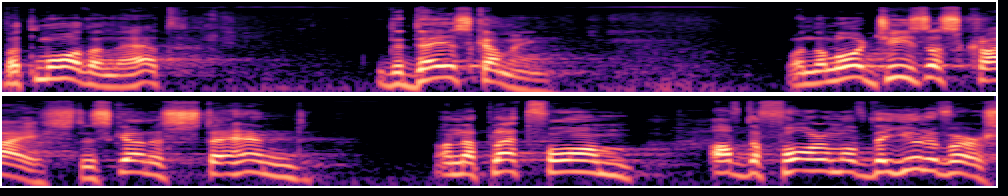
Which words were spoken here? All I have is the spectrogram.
But more than that, the day is coming when the Lord Jesus Christ is going to stand on the platform of the forum of the universe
